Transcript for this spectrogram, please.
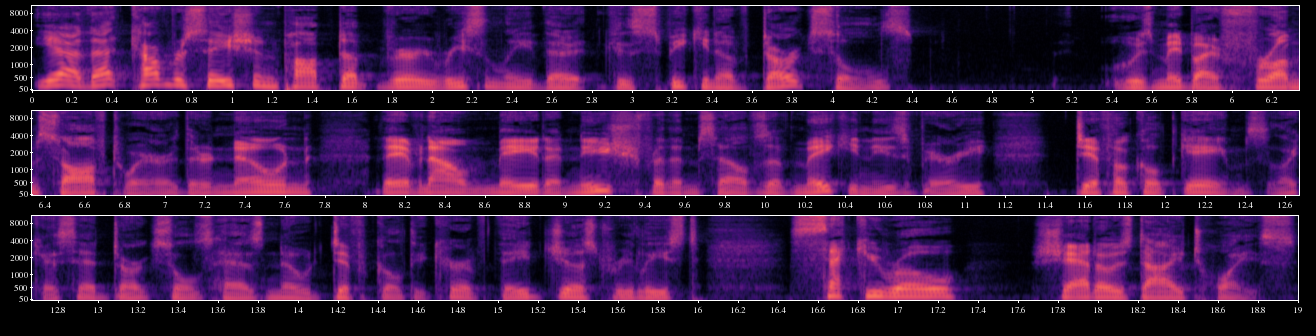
yeah, that conversation popped up very recently. That because speaking of Dark Souls, who is made by From Software, they're known. They have now made a niche for themselves of making these very difficult games. Like I said, Dark Souls has no difficulty curve. They just released Sekiro: Shadows Die Twice.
